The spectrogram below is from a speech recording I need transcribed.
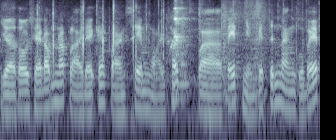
Giờ tôi sẽ đóng nắp lại để các bạn xem ngoại thất và test những cái tính năng của bếp.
